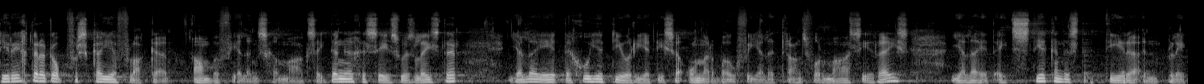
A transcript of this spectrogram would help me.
die regter het op verskeie vlakke aanbevelings gemaak sy dinge gesê soos luister Julle het 'n goeie teoretiese onderbou vir julle transformasiereis. Julle het uitstekende strukture in plek,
